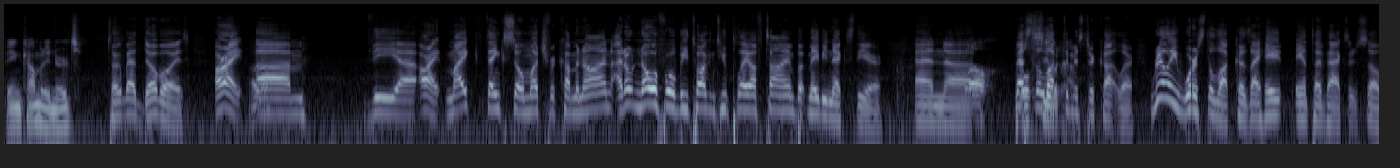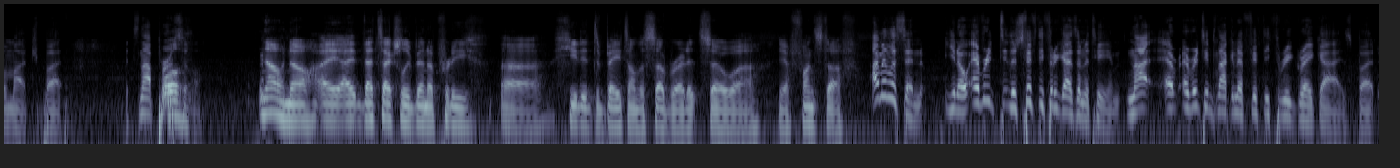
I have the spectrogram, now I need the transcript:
being comedy nerds. Talk about Doughboys. All right. Okay. Um, the uh, all right, Mike. Thanks so much for coming on. I don't know if we'll be talking to you playoff time, but maybe next year. And uh, Well, best we'll of luck to happens. Mr. Cutler. Really, worst of luck because I hate anti-vaxxers so much, but it's not Well, personal. No, no, I, I that's actually been a pretty uh, heated debate on the subreddit. So uh, yeah, fun stuff. I mean, listen. You know, every t- there's 53 guys on a team. Not every team's not going to have 53 great guys, but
